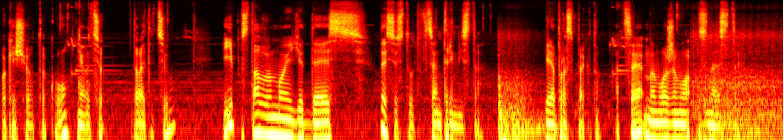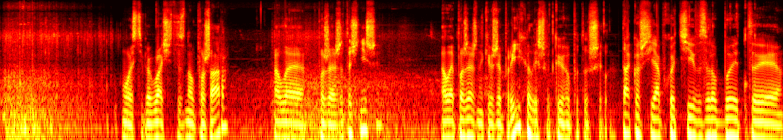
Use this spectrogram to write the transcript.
поки що таку. Ні, оцю. Давайте цю. І поставимо її десь десь ось тут, в центрі міста, біля проспекту. А це ми можемо знести. Ось, як бачите, знов пожар, але пожежа точніше. Але пожежники вже приїхали і швидко його потушили. Також я б хотів зробити,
